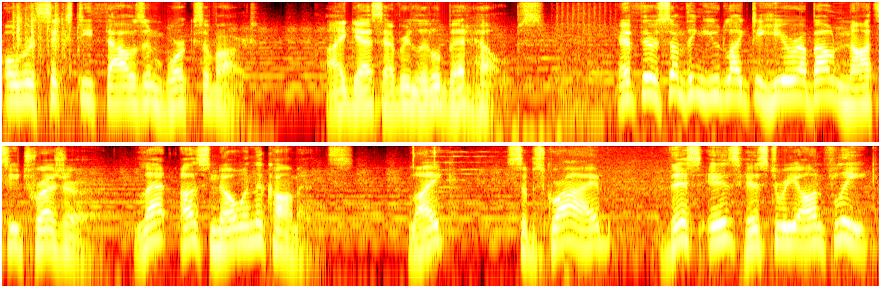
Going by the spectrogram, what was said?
over 60,000 works of art. I guess every little bit helps. If there's something you'd like to hear about Nazi treasure, let us know in the comments. Like, subscribe, this is History on Fleek,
